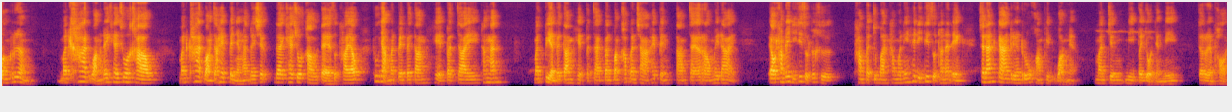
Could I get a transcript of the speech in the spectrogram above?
บางเรื่อง มันคาดหวังได้แค่ชั่วคราว มันคาดหวังจะให้เป็นอย่างนั้นได้เช่ได้แค่ชั่วคราวแต่สุดท้ายแล้วทุกอย่างมันเป็นไปตามเหตุปัจจัยทั้งนั้น มันเปลี่ยนไปตามเหตุปัจจัยบันบังคับบัญชาให้เป็นตามใจเราไม่ได้เราทำได้ดีที่สุดก็คือทำปัจจุบันทำวันนี้ให้ดีที่สุดเท่านั้นเอง ฉะนั้นการเรียนรู้ความผิดหวังเนี่ยมันจึงมีประโยชน์อย่างนี้เจริญพร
